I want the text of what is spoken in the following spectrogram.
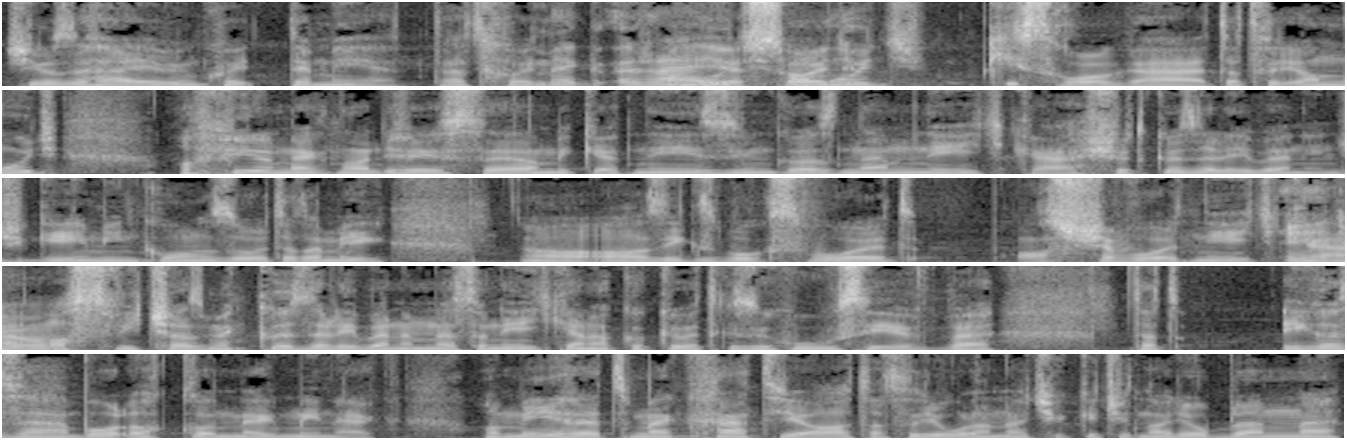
és igazából rájövünk, hogy de miért? Tehát, hogy Meg rájössz, amúgy, hogy... amúgy kiszolgál. Tehát, hogy amúgy a filmek nagy része, amiket nézünk, az nem 4K, sőt közelében nincs gaming konzol, tehát amíg a, az Xbox volt, az se volt 4K, a Switch az meg közelében nem lesz a 4K-nak a következő 20 évben. Tehát igazából akkor meg minek? A méret meg, hát ja, tehát hogy jó lenne, hogy kicsit nagyobb lenne,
